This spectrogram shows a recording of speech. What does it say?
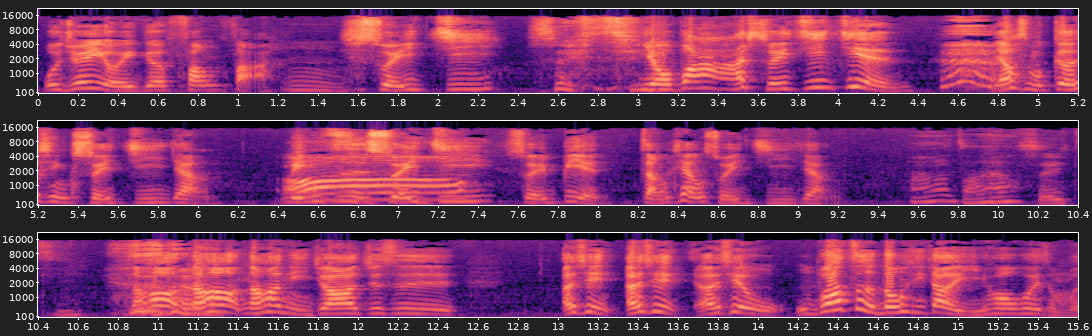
我觉得有一个方法，嗯，随机，随机有吧？随机见，你要什么个性？随机这样，名字随机，随便，长相随机这样啊，长相随机。然后，然后，然后你就要就是，而且，而且，而且，我我不知道这个东西到底以后会怎么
